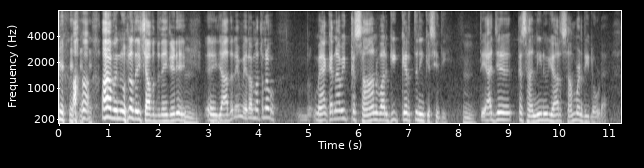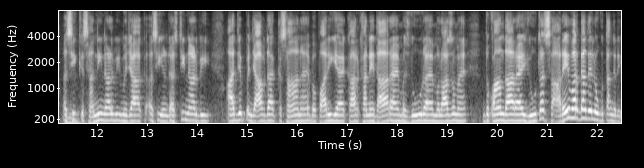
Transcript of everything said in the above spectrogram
ਆ ਮੈਨੂੰ ਉਹਨਾਂ ਦੇ ਸ਼ਬਦ ਨੇ ਜਿਹੜੇ ਯਾਦ ਨੇ। ਮੇਰਾ ਮਤਲਬ ਮੈਂ ਕਹਿੰਦਾ ਵੀ ਕਿਸਾਨ ਵਰਗੀ ਕਿਰਤ ਨਹੀਂ ਕਿਸੇ ਦੀ। ਤੇ ਅੱਜ ਕਿਸਾਨੀ ਨੂੰ ਯਾਰ ਸਾਂਭਣ ਦੀ ਲੋੜ ਹੈ। ਅਸੀਂ ਕਿਸਾਨੀ ਨਾਲ ਵੀ ਮਜ਼ਾਕ ਅਸੀਂ ਇੰਡਸਟਰੀ ਨਾਲ ਵੀ ਅੱਜ ਪੰਜਾਬ ਦਾ ਕਿਸਾਨ ਹੈ ਵਪਾਰੀ ਹੈ ਕਾਰਖਾਨੇਦਾਰ ਹੈ ਮਜ਼ਦੂਰ ਹੈ ਮੁਲਾਜ਼ਮ ਹੈ ਦੁਕਾਨਦਾਰ ਹੈ ਯੂਥ ਹੈ ਸਾਰੇ ਵਰਗਾਂ ਦੇ ਲੋਕ ਤੰਗ ਨੇ।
